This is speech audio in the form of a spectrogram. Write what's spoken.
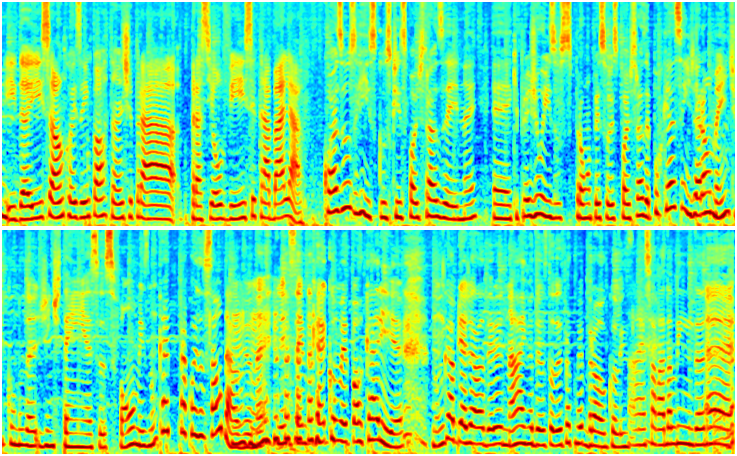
E daí isso é uma coisa importante para se ouvir e se trabalhar. Quais os riscos que isso pode trazer, né? É, que prejuízos para uma pessoa isso pode trazer? Porque, assim, geralmente, quando a gente tem essas fomes, nunca é pra coisa saudável, Uhum. né? A gente sempre quer comer porcaria. Nunca abrir a geladeira e, ai meu Deus, tô doido pra comer brócolis. Ah, é salada linda. né?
